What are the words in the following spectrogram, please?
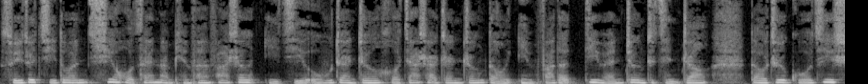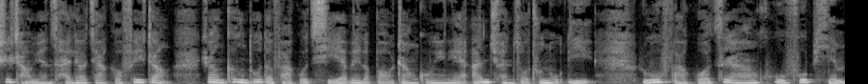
随着极端气候灾难频繁发生，以及俄乌战争和加沙战争等引发的地缘政治紧张，导致国际市场原材料价格飞涨，让更多的法国企业为了保障供应链安全做出努力，如法国自然护肤品。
